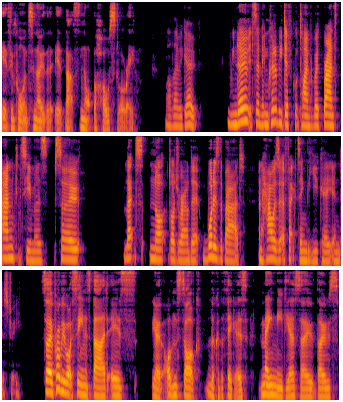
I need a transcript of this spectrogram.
it's important to note that it, that's not the whole story. Well, there we go. We know it's an incredibly difficult time for both brands and consumers. So, let's not dodge around it. What is the bad? And how is it affecting the UK industry? So probably what's seen as bad is, you know, on stock, look at the figures. Main media, so those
